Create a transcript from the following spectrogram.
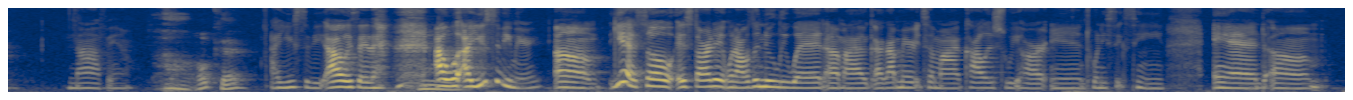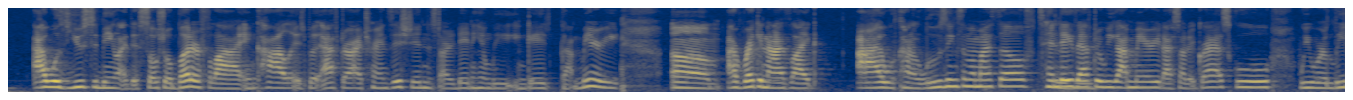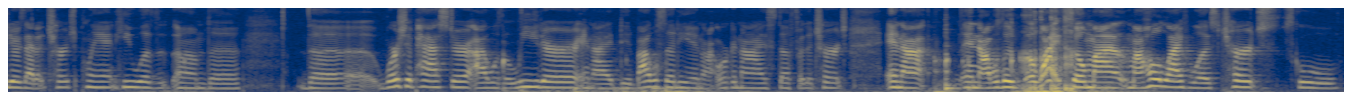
Nah, fam. Oh, okay. I used to be. I always say that. I wa- I used to be married. Um, yeah. So it started when I was a newlywed. Um, I I got married to my college sweetheart in 2016, and um, I was used to being like this social butterfly in college. But after I transitioned and started dating him, we engaged, got married. Um, I recognized like I was kind of losing some of myself. 10 days after we got married, I started grad school. We were leaders at a church plant. He was um, the the worship pastor i was a leader and i did bible study and i organized stuff for the church and i and i was a, a wife so my my whole life was church school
